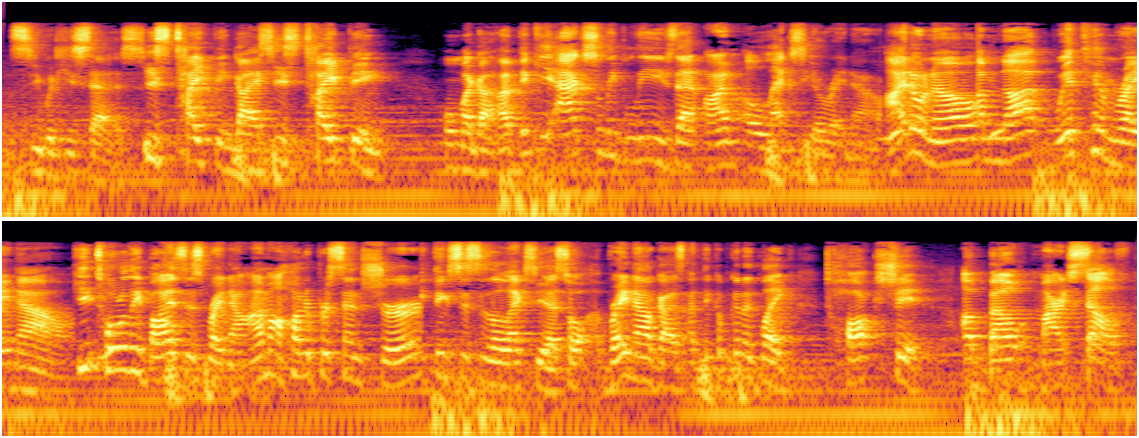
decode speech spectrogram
let's see what he says. He's typing, guys. He's typing. Oh my god, I think he actually believes that I'm Alexia right now. I don't know. I'm not with him right now. He totally buys this right now. I'm 100% sure he thinks this is Alexia. So right now, guys, I think I'm gonna like talk shit about myself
